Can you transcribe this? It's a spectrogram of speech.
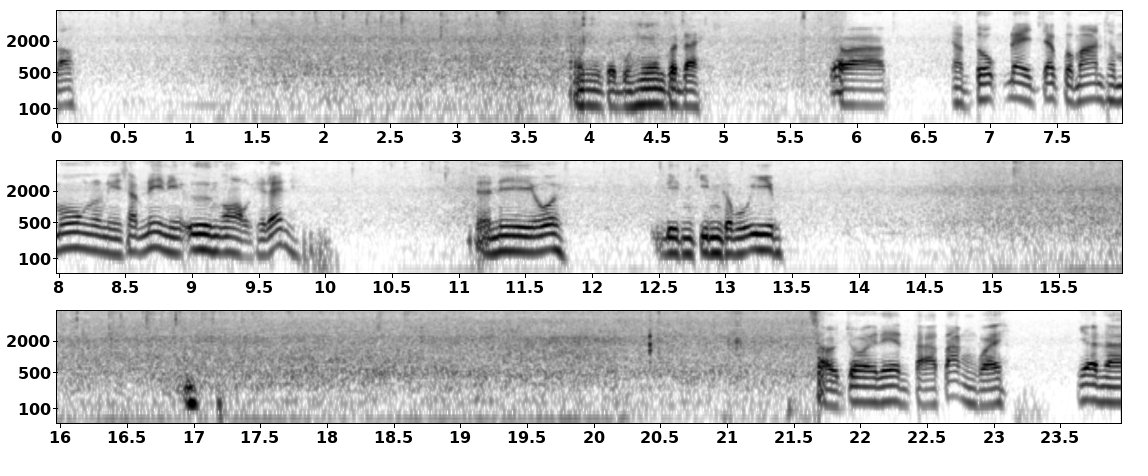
เราอันนี้แต่บ่แห้งก็ได้ แต่ว่าน้ำตกได้จักประมาณชั่วโมงหนึงนี่ชันี่นี่อึงออกอยู่ได้นี่เดี๋ยวนี้โอ้ยดินกินกับบุอิ่มสาวจอยเล่นตาตั้งไว้ย่านา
